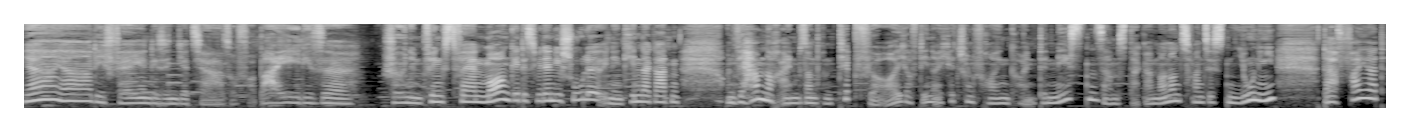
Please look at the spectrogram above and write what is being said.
Ja, ja, die Ferien, die sind jetzt ja so vorbei, diese schönen Pfingstferien. Morgen geht es wieder in die Schule, in den Kindergarten. Und wir haben noch einen besonderen Tipp für euch, auf den ihr euch jetzt schon freuen könnt. Den nächsten Samstag, am 29. Juni, da feiert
